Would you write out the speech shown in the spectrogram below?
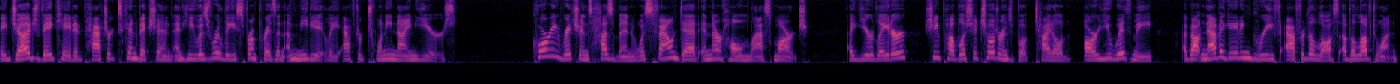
A judge vacated Patrick's conviction and he was released from prison immediately after 29 years. Kouri Richins' husband was found dead in their home last March. A year later, she published a children's book titled Are You With Me? about navigating grief after the loss of a loved one.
